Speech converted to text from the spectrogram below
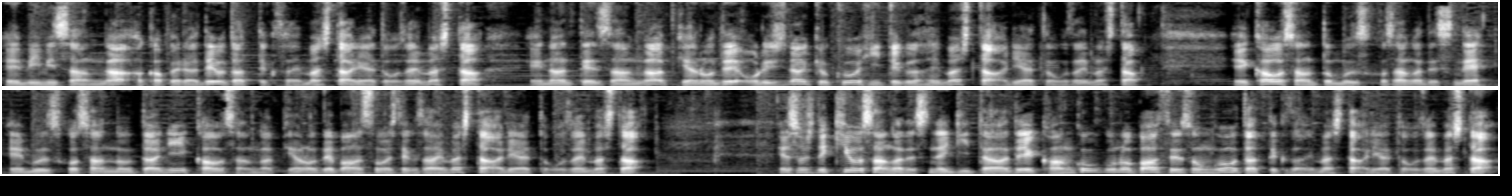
えミミさんがアカペラで歌ってくださいました。ありがとうございました。え南天さんがピアノでオリジナル曲を弾いてくださいました。ありがとうございました。えカオさんと息子さんがですね、え息子さんの歌にカオさんがピアノで伴奏してくださいました。ありがとうございました。えそして、キヨさんがですね、ギターで韓国語のバースデーソングを歌ってくださいました。ありがとうございました。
